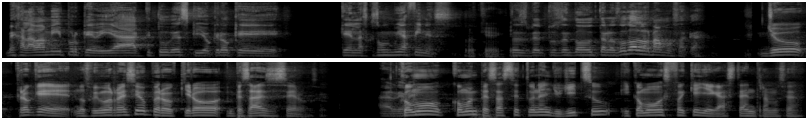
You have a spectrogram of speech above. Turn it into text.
me jalaba a mí porque veía actitudes que yo creo que, que en las que somos muy afines. Entonces, pues entre los dos lo alarmamos acá. Yo creo que nos fuimos recio, pero quiero empezar desde cero. A ver. ¿Cómo, ¿Cómo empezaste tú en el Jiu-Jitsu y cómo fue que llegaste a Entram? O sea,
